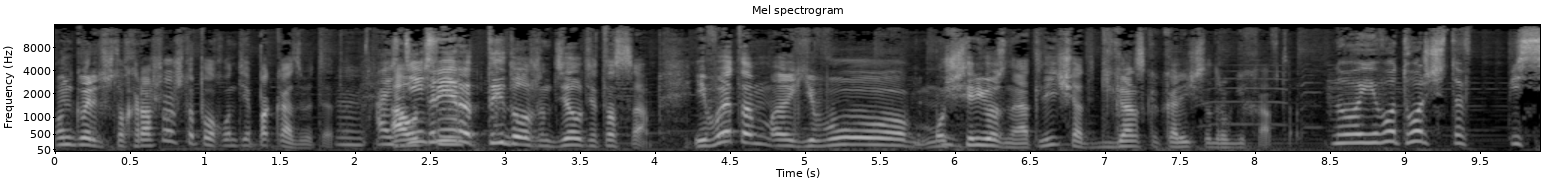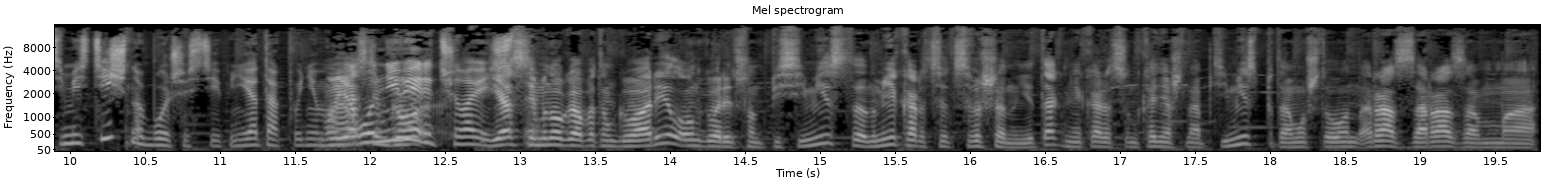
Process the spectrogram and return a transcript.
Он говорит, что хорошо, что плохо, он тебе показывает это. А, а у Триера нет. ты должен делать это сам. И в этом э, его очень серьезное отличие от гигантского количества других авторов. Но его творчество пессимистично в большей степени, я так понимаю. я Он не говор- верит в человечество. Я с ним много об этом говорил. Он говорит, что он пессимист. Но мне кажется, это совершенно не так. Мне кажется, он, конечно, оптимист, потому что он раз за разом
